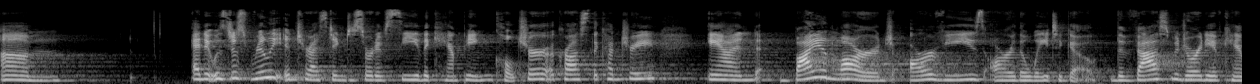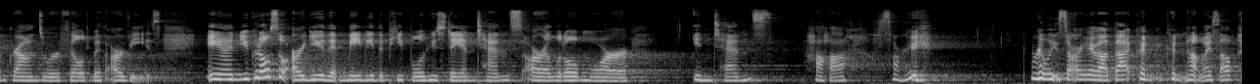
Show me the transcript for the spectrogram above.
Um, and it was just really interesting to sort of see the camping culture across the country and by and large, RVs are the way to go. The vast majority of campgrounds were filled with RVs. And you could also argue that maybe the people who stay in tents are a little more intense. Haha, sorry. really sorry about that. Couldn't couldn't help myself.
